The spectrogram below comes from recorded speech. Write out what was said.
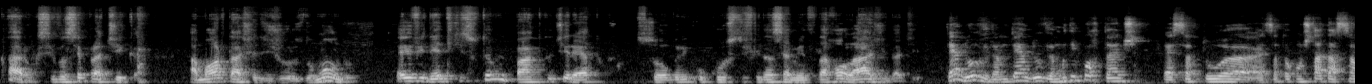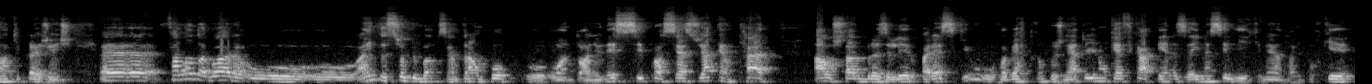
Claro que se você pratica a maior taxa de juros do mundo, é evidente que isso tem um impacto direto sobre o custo de financiamento da rolagem da dívida. Tem dúvida, não tenha dúvida, muito importante essa tua, essa tua constatação aqui para a gente. É, falando agora, o, o, ainda sobre o Banco Central, um pouco, o, o, Antônio, nesse processo de atentado ao Estado brasileiro, parece que o Roberto Campos Neto ele não quer ficar apenas aí na Selic, né, Antônio? Porque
